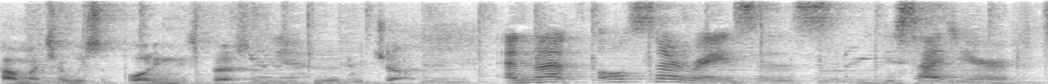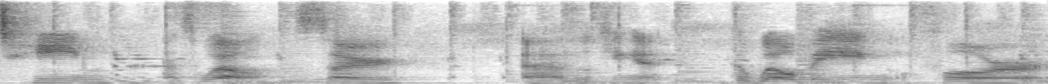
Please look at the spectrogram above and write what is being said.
how much are we supporting this person Yeah. to do a good job? And that also raises this idea of team as well. So, uh, looking at the well-being for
